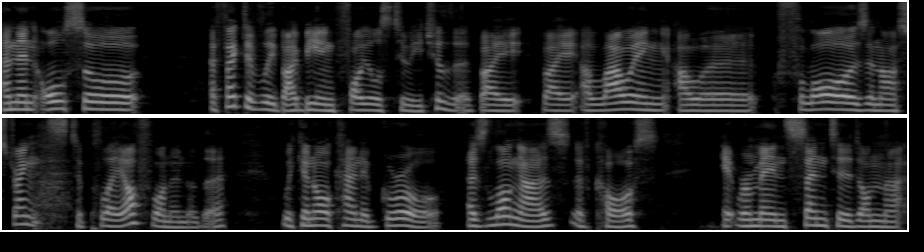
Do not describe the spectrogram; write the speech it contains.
and then also effectively by being foils to each other by by allowing our flaws and our strengths to play off one another we can all kind of grow as long as of course it remains centered on that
